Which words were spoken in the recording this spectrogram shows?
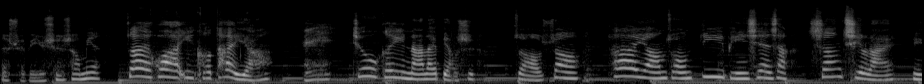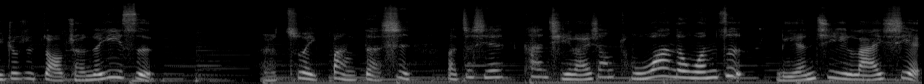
在水平线上面再画一颗太阳，诶，就可以拿来表示早上太阳从地平线上升起来，也就是早晨的意思。而最棒的是，把这些看起来像图案的文字。连起来写，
